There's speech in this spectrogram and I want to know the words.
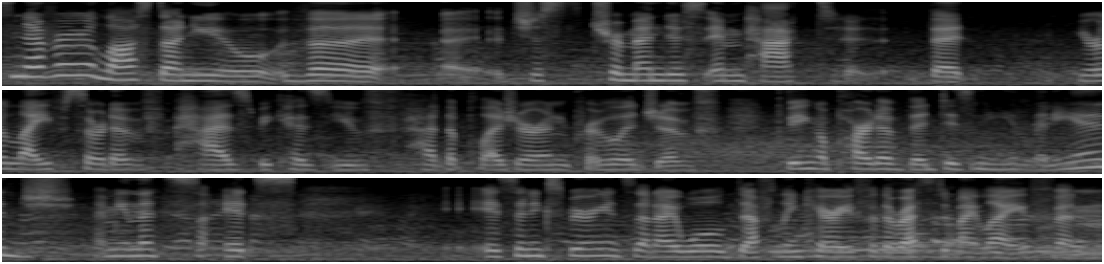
It's never lost on you the uh, just tremendous impact that your life sort of has because you've had the pleasure and privilege of being a part of the Disney lineage. I mean, that's it's it's an experience that I will definitely carry for the rest of my life and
